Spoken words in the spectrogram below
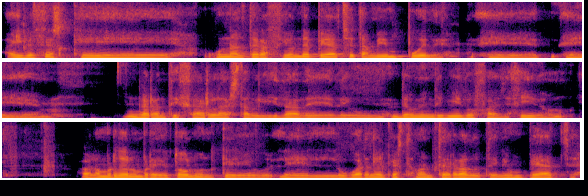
Hay veces que una alteración de pH también puede eh, eh, garantizar la estabilidad de, un, de un, individuo fallecido. Hablamos del hombre de Tolun, que el lugar en el que estaba enterrado tenía un pH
